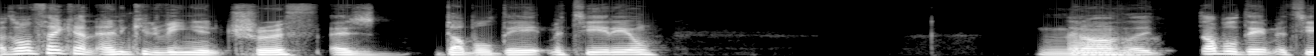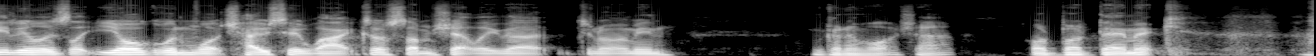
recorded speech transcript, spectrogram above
I don't think an inconvenient truth is double date material. No. You know, like double date material is like you all go and watch House of Wax or some shit like that. Do you know what I mean? I'm gonna watch that. Or Birdemic.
